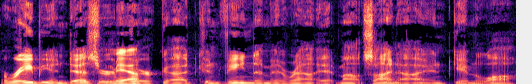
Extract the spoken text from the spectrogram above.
Arabian desert, Yeah. where God convened them around at Mount Sinai and gave them the law.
